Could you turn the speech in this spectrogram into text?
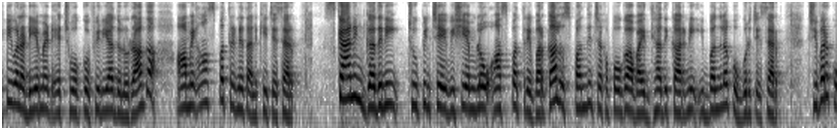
ఇటీవల డిఎంఎడ్ హెచ్ఓకు ఫిర్యాదులు రాగా ఆమె ఆసుపత్రిని తనిఖీ చేశారు. స్కానింగ్ గదిని చూపించే విషయంలో ఆసుపత్రి వర్గాలు స్పందించకపోగా వైద్యాధికారిని ఇబ్బందులకు గురిచేశారు. చివరకు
